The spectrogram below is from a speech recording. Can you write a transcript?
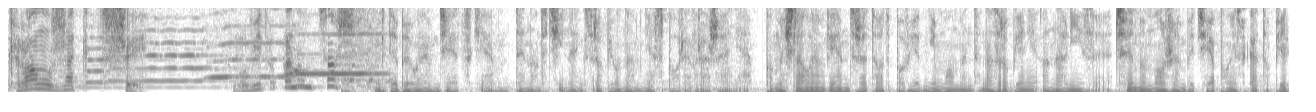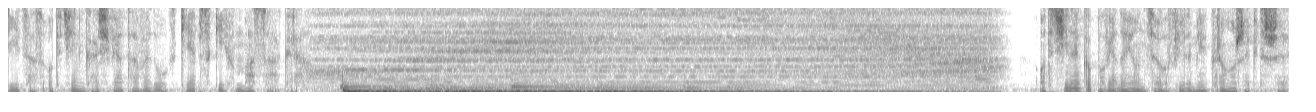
Krążek 3. Mówi to panom coś? Gdy byłem dzieckiem, ten odcinek zrobił na mnie spore wrażenie. Pomyślałem więc, że to odpowiedni moment na zrobienie analizy, czym może być japońska topielica z odcinka świata według kiepskich masakra. Odcinek opowiadający o filmie Krążek 3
